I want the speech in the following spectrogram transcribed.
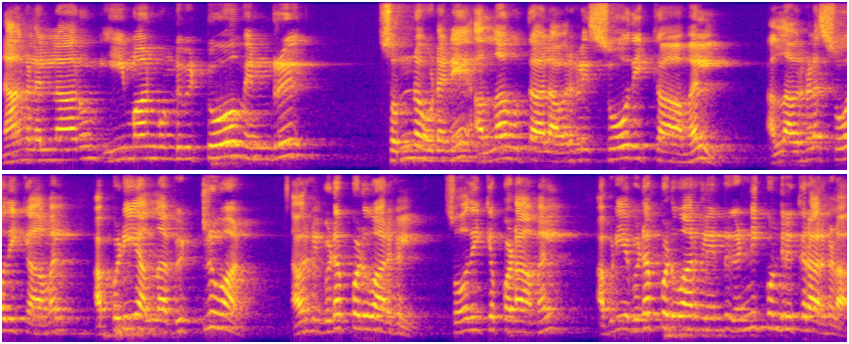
நாங்கள் எல்லாரும் ஈமான் கொண்டு விட்டோம் என்று சொன்ன உடனே அல்லாஹு தாலா அவர்களை சோதிக்காமல் அல்லாஹ் அவர்களை சோதிக்காமல் அப்படியே அல்லாஹ் விட்டுருவான். அவர்கள் விடப்படுவார்கள். சோதிக்கப்படாமல் அப்படியே விடப்படுவார்கள் என்று எண்ணிக்கொண்டிருக்கிறார்களா?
